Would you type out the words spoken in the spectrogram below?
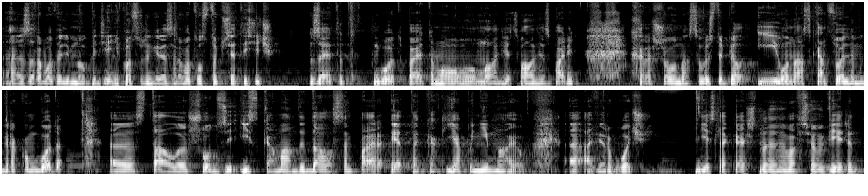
Э, заработали много денег. Он, собственно говоря, заработал 150 тысяч за этот год, поэтому молодец, молодец парень. Хорошо у нас выступил. И у нас консольным игроком года э, стал Шодзи из команды Dallas Empire. Это, как я понимаю, Overwatch если я, конечно, во всем верен,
